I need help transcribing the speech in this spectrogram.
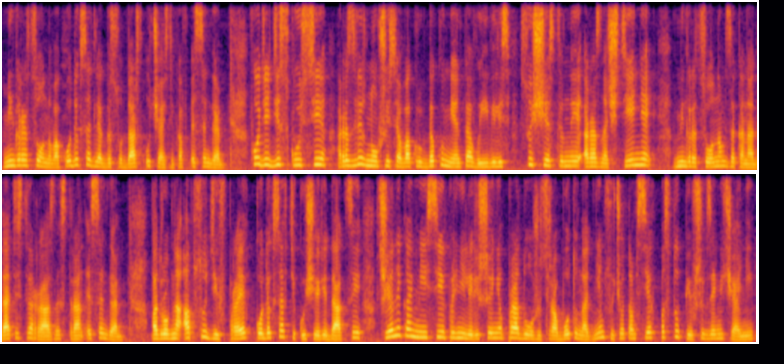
миграционного кодекса для государств-участников СНГ. В ходе дискуссии, развернувшейся вокруг документа, выявились существенные разночтения в миграционном миграционном законодательстве разных стран СНГ. Подробно обсудив проект кодекса в текущей редакции, члены комиссии приняли решение продолжить работу над ним с учетом всех поступивших замечаний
